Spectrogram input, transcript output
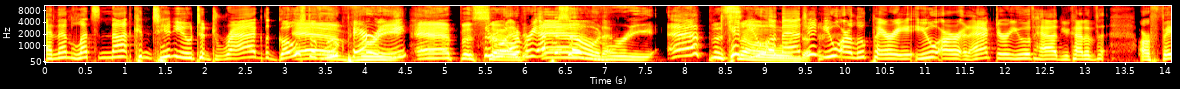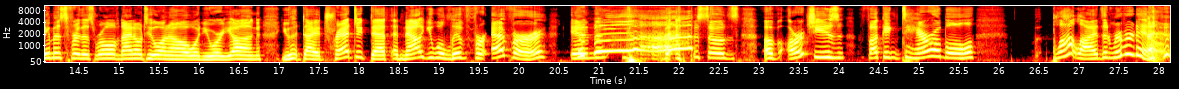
And then let's not continue to drag the ghost of Luke Perry. episode through every episode. Every episode. Can you imagine? You are Luke Perry. You are an actor. You have had, you kind of are famous for this role of 90210 when you were young. You had died a tragic death, and now you will live forever in the episodes of Archie's fucking terrible plot lines in Riverdale.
